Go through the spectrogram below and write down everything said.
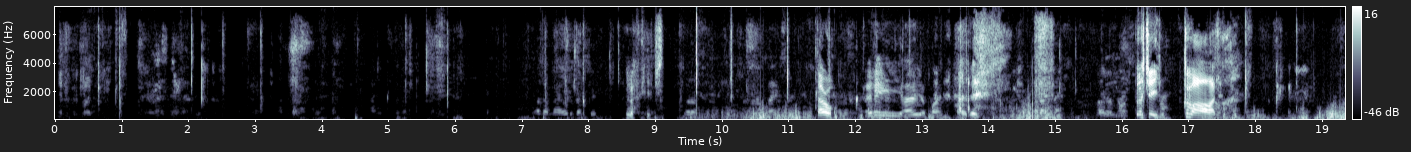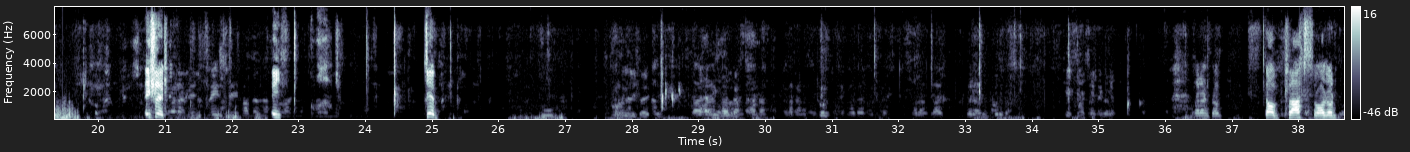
The. Daryl. Hey, how are you fine? Richie. Come on. Ethan. Heath. Jim. Well done, Tom. Job class, well done.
